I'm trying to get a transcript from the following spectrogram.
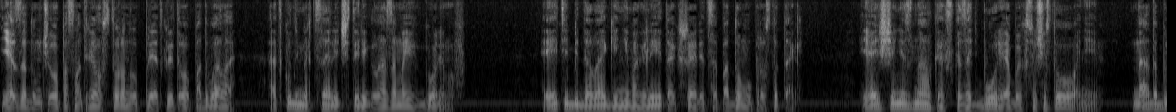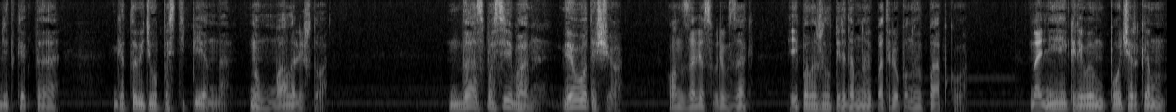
Я задумчиво посмотрел в сторону приоткрытого подвала, откуда мерцали четыре глаза моих големов. Эти бедолаги не могли так шариться по дому просто так. Я еще не знал, как сказать Боре об их существовании. Надо будет как-то готовить его постепенно. Ну, мало ли что. «Да, спасибо. И вот еще». Он залез в рюкзак и положил передо мной потрепанную папку. На ней кривым почерком,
